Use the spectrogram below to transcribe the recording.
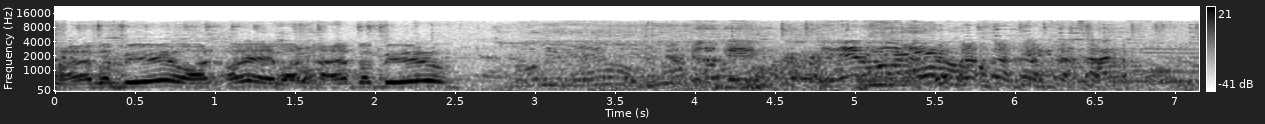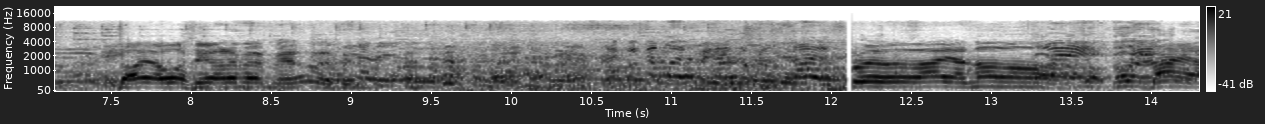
Ahora para video, oye, ahora para video. No, video. ¿Pero qué? ¿Video? Video. No, ya vos sí, ahora me video. Aquí estamos despejando cruzar. Vaya, no, no, no. Vaya.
